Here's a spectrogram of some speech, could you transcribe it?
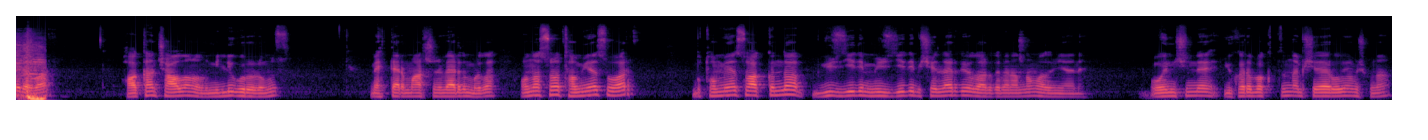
Öyle var. Hakan Çağlanoğlu milli gururumuz. Mehter marşını verdim burada. Ondan sonra Tomiyasu var. Bu Tomiyasu hakkında 107 107 bir şeyler diyorlardı ben anlamadım yani. Oyun içinde yukarı baktığında bir şeyler oluyormuş buna.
